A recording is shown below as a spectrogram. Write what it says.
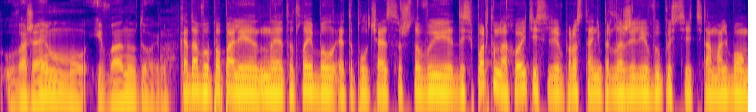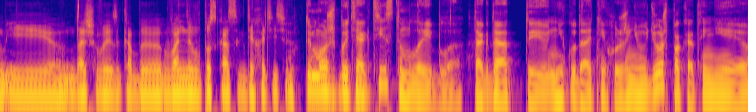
уважаемому Ивану Дорну. Когда вы попали на этот лейбл, это получается, что вы до сих пор там находитесь, или просто они предложили выпустить там альбом, и дальше вы как бы вольны выпускаться где хотите? Ты можешь быть артистом лейбла, тогда ты никуда от них уже не уйдешь, пока ты не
